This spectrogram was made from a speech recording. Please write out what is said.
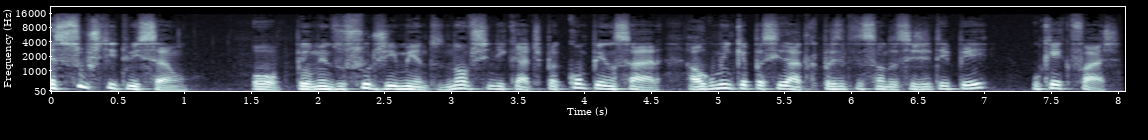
A substituição ou pelo menos o surgimento de novos sindicatos para compensar alguma incapacidade de representação da CGTP, o que é que faz?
